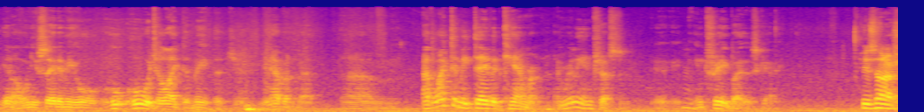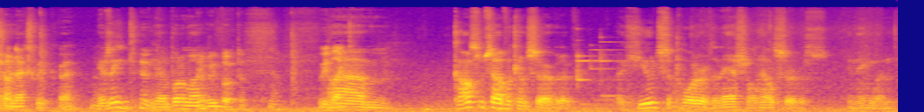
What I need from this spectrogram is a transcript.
you know, when you say to me, well, who, who would you like to meet that you, you haven't met? Um, I'd like to meet David Cameron. I'm really interested, uh, intrigued by this guy. He's on our show next week, right? Is he? You gonna put him on? We booked him. We'd like to. Um, calls himself a conservative, a huge supporter of the National Health Service in England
